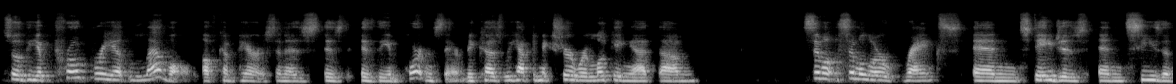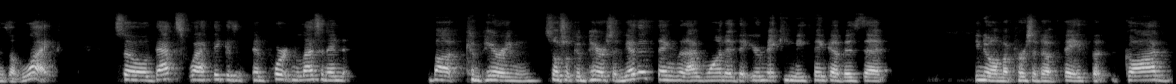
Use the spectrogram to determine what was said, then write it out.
so the appropriate level of comparison is is is the importance there because we have to make sure we're looking at um, similar, similar ranks and stages and seasons of life. So that's what I think is an important lesson and about comparing social comparison. The other thing that I wanted that you're making me think of is that, you know, I'm a person of faith, but God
